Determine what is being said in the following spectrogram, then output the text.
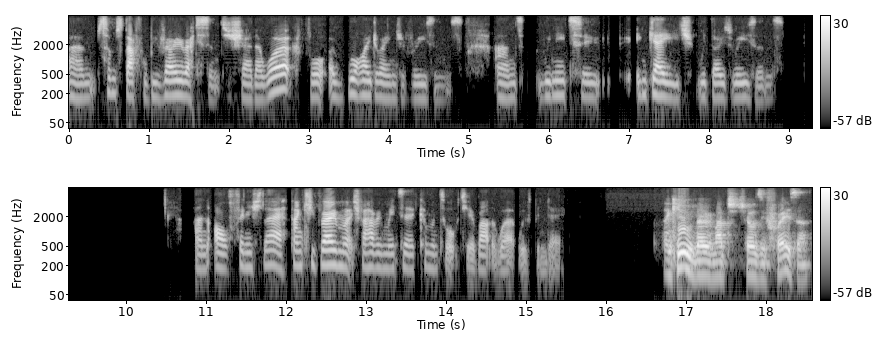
um, some staff will be very reticent to share their work for a wide range of reasons, and we need to engage with those reasons. And I'll finish there. Thank you very much for having me to come and talk to you about the work we've been doing. Thank you very much, Josie Fraser.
